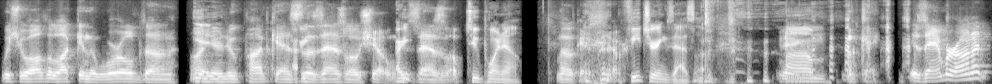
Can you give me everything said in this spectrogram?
wish you all the luck in the world uh, on Yeah, your new podcast, The you- Zaslow Show. are you- Zaslow. 2.0, Okay, whatever. featuring Zaslow. There you go. Um, okay. Is Amber on it?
